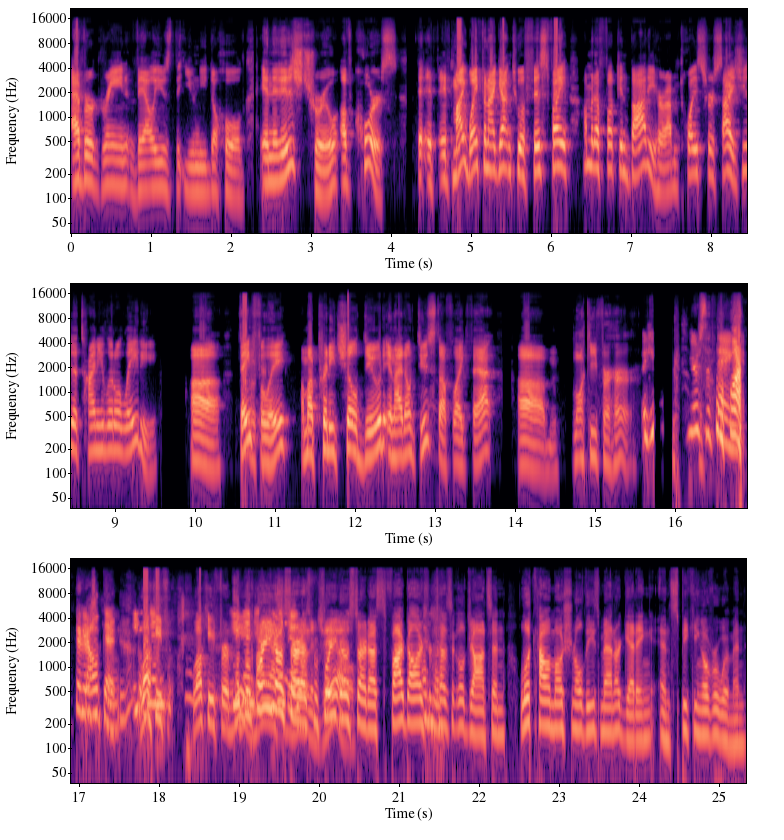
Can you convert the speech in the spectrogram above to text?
evergreen values that you need to hold. And it is true, of course, that if, if my wife and I got into a fist fight, I'm going to fucking body her. I'm twice her size. She's a tiny little lady. Uh, thankfully, I'm a pretty chill dude and I don't do stuff like that. Um, lucky for her Here's the thing. Here's Okay. the thing. lucky, Even- lucky for me. even- Before you go, ain't Stardust, going to before you go, jail. Stardust, five dollars from Okay. Testicle Johnson. Look how emotional these men are getting and speaking over women.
